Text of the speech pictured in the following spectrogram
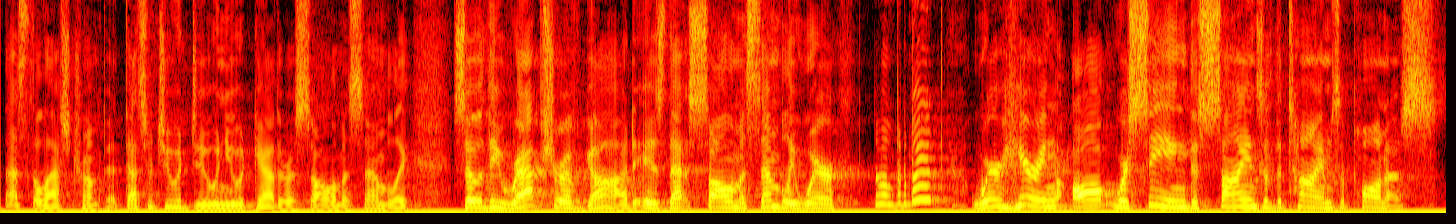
That's the last trumpet. That's what you would do when you would gather a solemn assembly. So the rapture of God is that solemn assembly where we're hearing all, we're seeing the signs of the times upon us.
